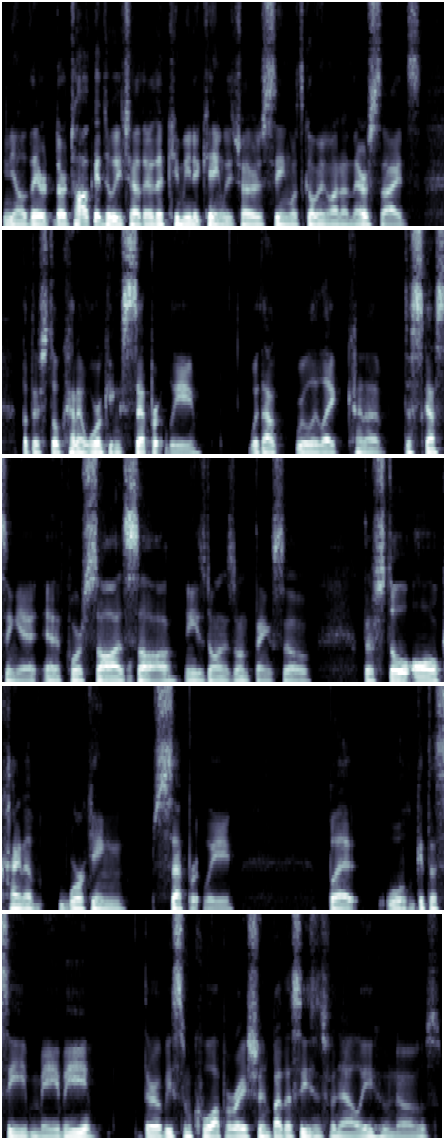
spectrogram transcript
you know they're they're talking to each other they're communicating with each other seeing what's going on on their sides but they're still kind of working separately without really like kind of discussing it and of course saw is saw and he's doing his own thing so they're still all kind of working separately but we'll get to see maybe there will be some cooperation by the season's finale who knows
